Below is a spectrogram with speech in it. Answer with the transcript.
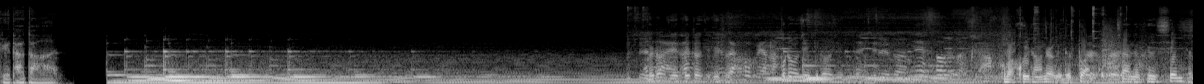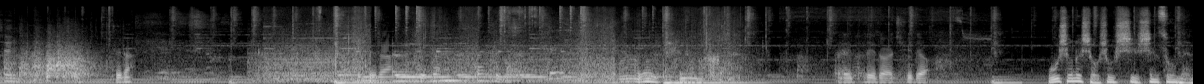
给他答案。别着急，别着急，别着急，不着急，不着急，不着急。我把回肠这儿给它断了，这样就可以掀起来。接着，接着，接着，不用去那么狠，把这这段去掉。无声的手术室伸缩门，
